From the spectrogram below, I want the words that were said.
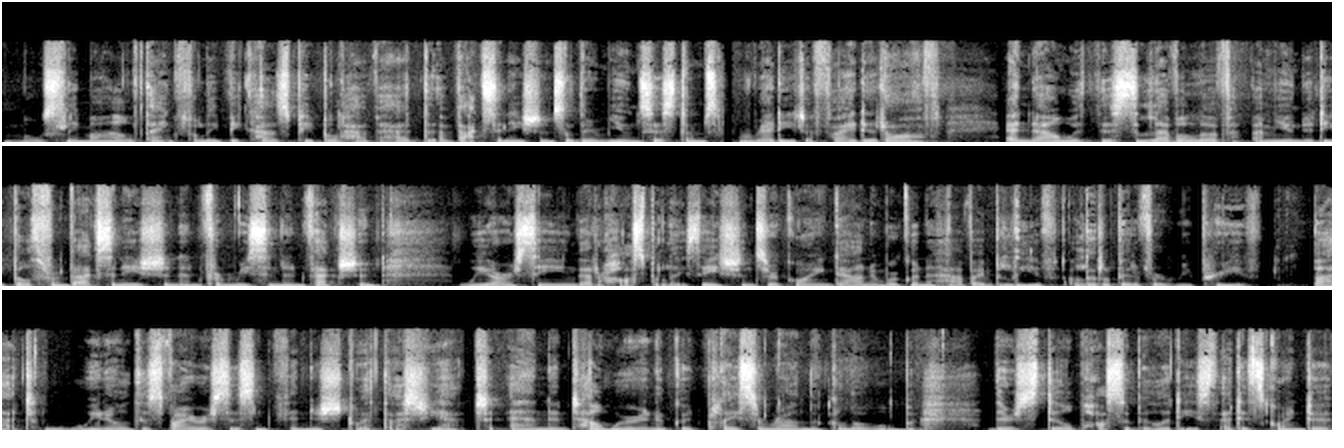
mostly mild, thankfully, because people have had a vaccination, so their immune system's ready to fight it off. And now, with this level of immunity, both from vaccination and from recent infection, we are seeing that hospitalizations are going down, and we're going to have, I believe, a little bit of a reprieve. But we know this virus isn't finished with us yet. And until we're in a good place around the globe, there's still possibilities that it's going to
